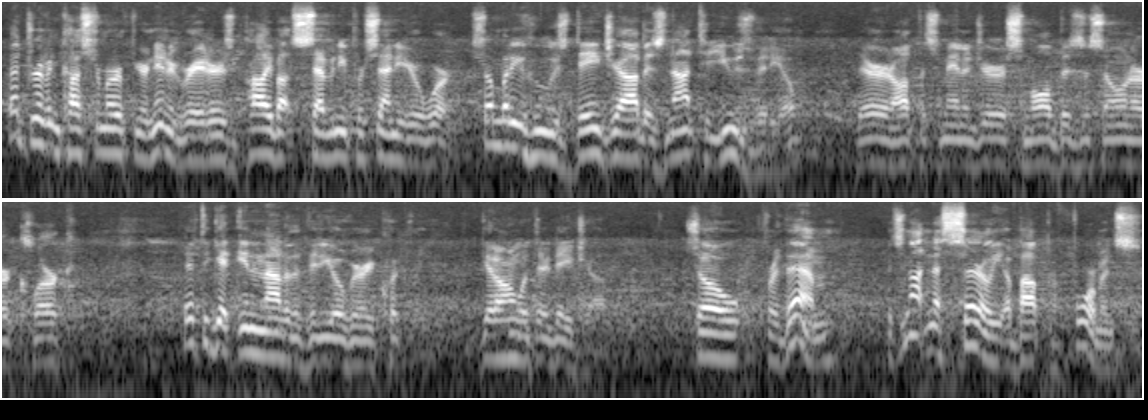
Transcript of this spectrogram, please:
Event driven customer, if you're an integrator, is probably about 70% of your work. Somebody whose day job is not to use video, they're an office manager, a small business owner, clerk. They have to get in and out of the video very quickly, get on with their day job. So for them, it's not necessarily about performance,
